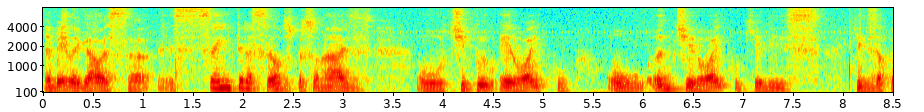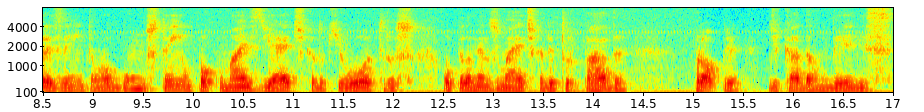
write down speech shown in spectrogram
é bem legal essa, essa interação dos personagens, o tipo heróico ou anti-heróico que eles, que eles apresentam. Alguns têm um pouco mais de ética do que outros, ou pelo menos uma ética deturpada própria de cada um deles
